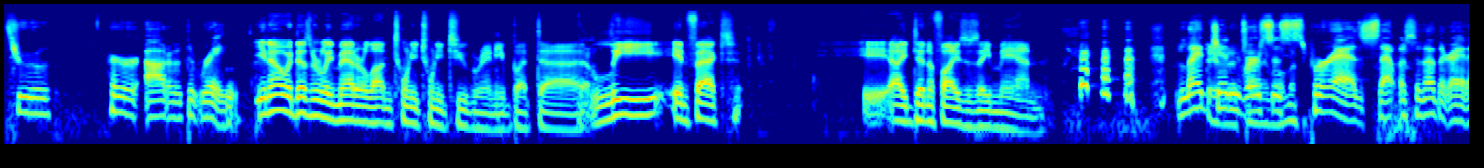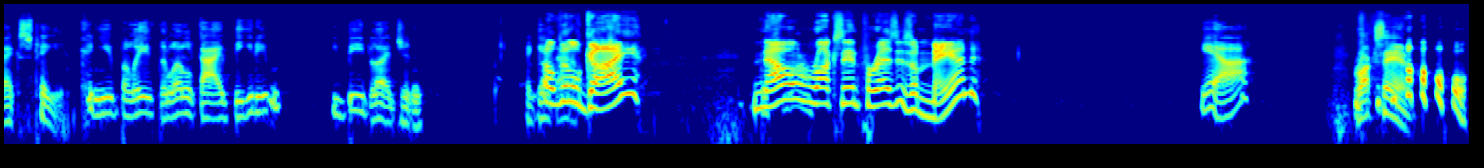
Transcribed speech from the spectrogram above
Threw her out of the ring. You know, it doesn't really matter a lot in 2022, Granny, but uh, Lee, in fact, identifies as a man. Legend versus woman. Perez. That was another NXT. Can you believe the little guy beat him? He beat Legend. A little that. guy? Now Roxanne Perez is a man? Yeah. Roxanne. Oh,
